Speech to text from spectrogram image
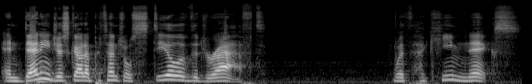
and Denny just got a potential steal of the draft with Hakeem Nicks.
